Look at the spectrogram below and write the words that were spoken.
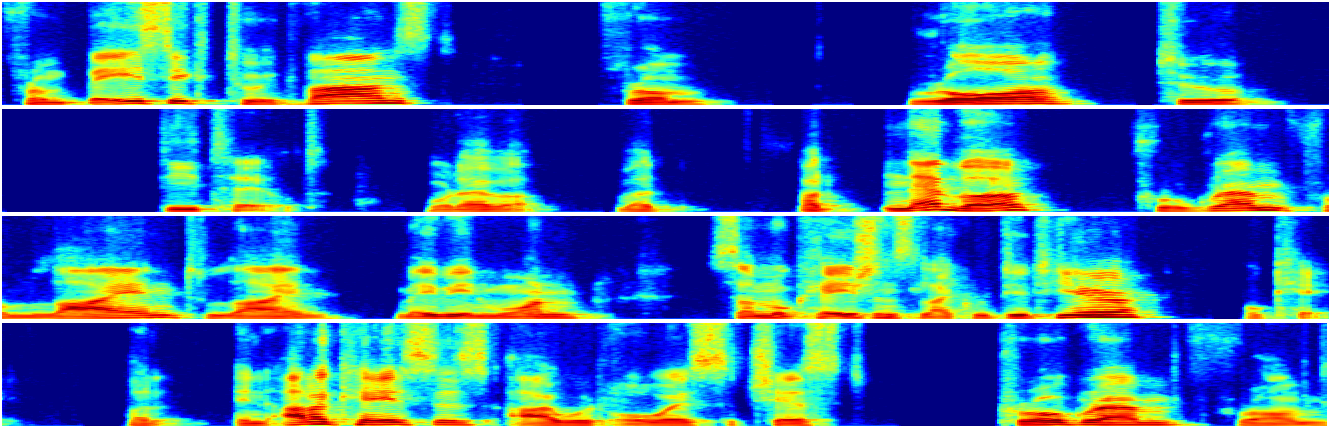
from basic to advanced, from raw to detailed, whatever. But but never program from line to line. Maybe in one, some occasions like we did here, okay. But in other cases, I would always suggest program from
